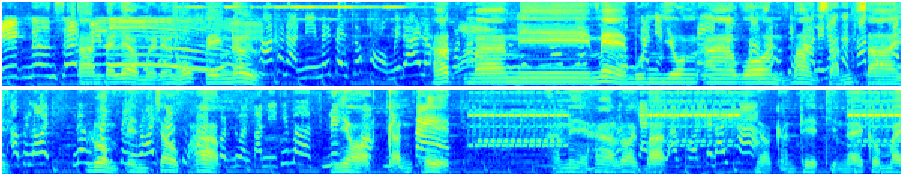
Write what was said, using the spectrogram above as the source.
อีกหนึ่งเซตตามไปแล้วเมื่อเดือนหกเพลงเนอะถ้าขนา ถัดมามีแม่บุญยงอาวรบ้านสันทราย ร่วมเป็นเจ้าภาพ ยอดกันเทศ อันนี้ห้าร้อยบาท ยอดกันเทศที่ไหนก็ไม่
